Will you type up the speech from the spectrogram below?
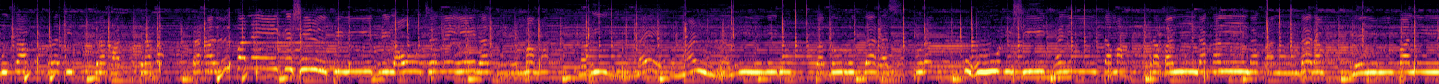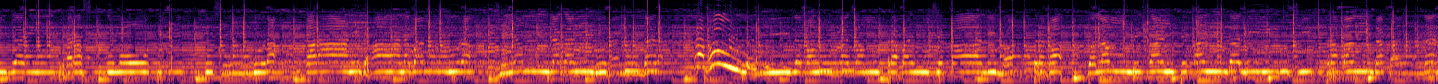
कुजा प्रचित्रभत्र प्रकल्पनेकशिल्पिनी त्रिलोचने प्रबन्धकन्दकन्दरं मण्डली निरुक्तदुर्तरस्पुरशीखनीतमा सिन्दुर कराणि पराणिधानवन्द त्वलम्बिकण्ठकन्दलीरुचि प्रबन्धकन्दन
